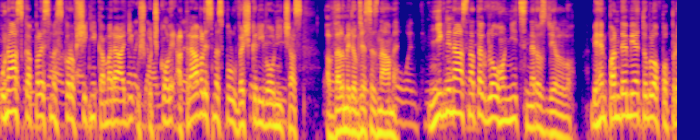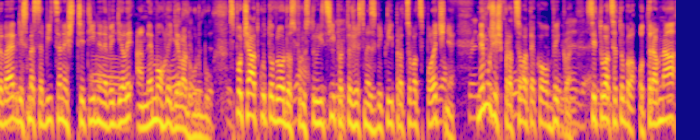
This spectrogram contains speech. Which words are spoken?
U nás kapely jsme skoro všichni kamarádi už od školy a trávili jsme spolu veškerý volný čas a velmi dobře se známe. Nikdy nás na tak dlouho nic nerozdělilo. Během pandemie to bylo poprvé, kdy jsme se více než tři týdny neviděli a nemohli dělat hudbu. Zpočátku to bylo dost frustrující, protože jsme zvyklí pracovat společně. Nemůžeš pracovat jako obvykle. Situace to byla otravná,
